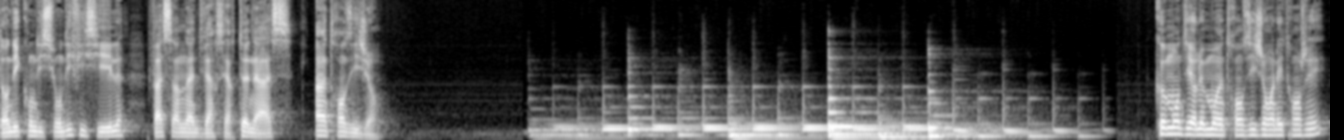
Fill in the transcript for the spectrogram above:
dans des conditions difficiles face à un adversaire tenace, intransigeant. Comment dire le mot intransigeant à l'étranger?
